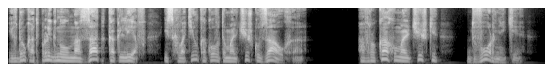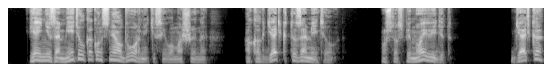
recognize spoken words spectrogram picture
и вдруг отпрыгнул назад, как лев, и схватил какого-то мальчишку за ухо. А в руках у мальчишки дворники — я и не заметил, как он снял дворники с его машины. А как дядька-то заметил. Он что, спиной видит? Дядька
